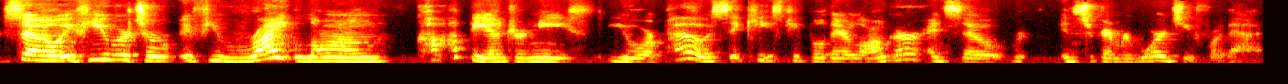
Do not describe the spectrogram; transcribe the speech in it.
so if you were to if you write long copy underneath your posts, it keeps people there longer, and so Instagram rewards you for that.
